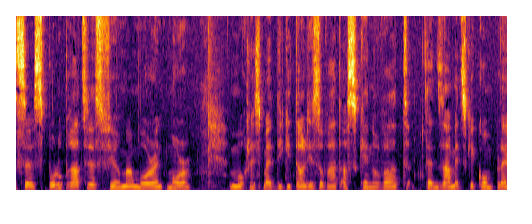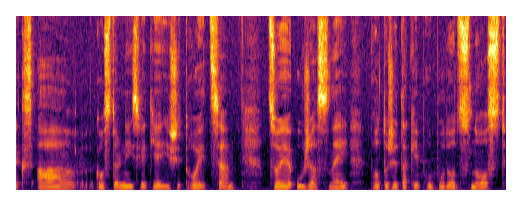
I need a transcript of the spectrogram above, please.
Se spolupráce s firma More and More Mohli jsme digitalizovat a skenovat ten zámecký komplex a kostelný svět Ježíši Trojice, co je úžasné, protože taky pro budoucnost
